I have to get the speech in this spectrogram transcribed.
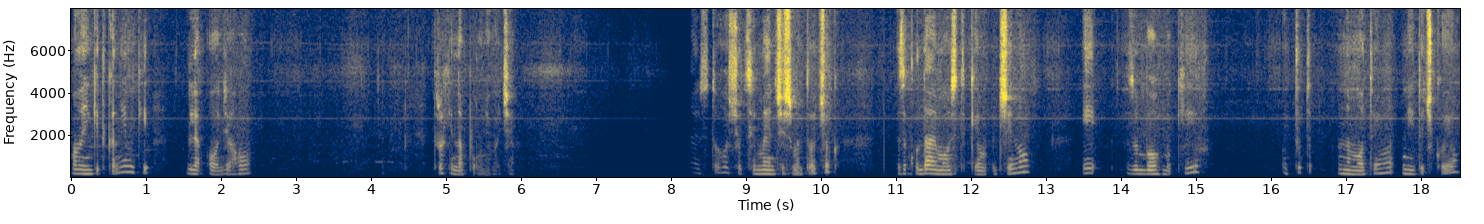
маленькі тканинки для одягу. Трохи наповнювача. З того, що цей менший шматочок закладаємо ось таким чином і з обох боків тут намотуємо ниточкою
